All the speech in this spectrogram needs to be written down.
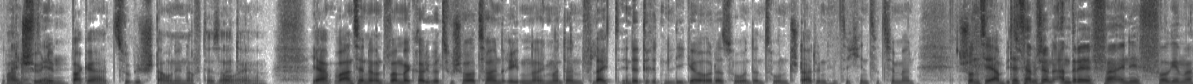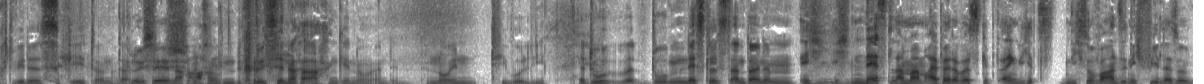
Waren schöne Bagger zu bestaunen auf der Seite. Oh, ja. ja. Wahnsinn. Und wenn wir gerade über Zuschauerzahlen reden, ne? ich meine, dann vielleicht in der dritten Liga oder so und dann so ein Stadion hin sich hinzuzimmern, schon sehr ambitioniert. Das haben schon andere Vereine vorgemacht, wie das geht. Und dann Grüße nach Aachen. Grüße nach Aachen, genau, an den neuen Tivoli. Ja, du, du nestelst an deinem... Ich, ich nestel an meinem iPad, aber es gibt eigentlich jetzt nicht so wahnsinnig viel. Also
